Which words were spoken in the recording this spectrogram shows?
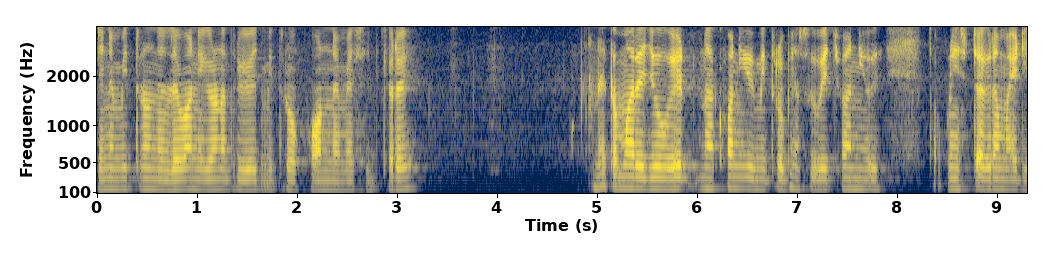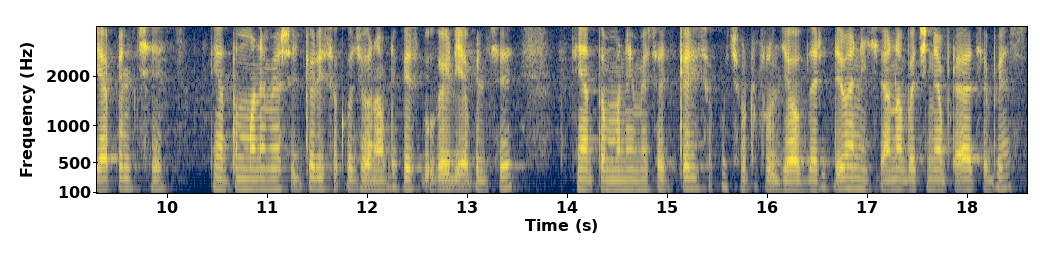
જેને મિત્રોને લેવાની ગણતરી હોય જ મિત્રો ફોનને મેસેજ કરે. અને તમારે જો એડ નાખવાની હોય, મિત્રો ભેંસું વેચવાની હોય, તો આપણી ઇન્સ્ટાગ્રામ આઈડી આપેલ છે. ત્યાં તમે મને મેસેજ કરી શકો છો અને આપણી ફેસબુક આઈડી આપેલ છે. ત્યાં તમે મને મેસેજ કરી શકો છો. ટોટલ જવાબદારી દેવાની છે. આના પછીની આપણે આ છે ભેંસ.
